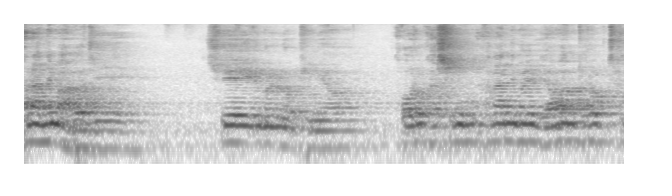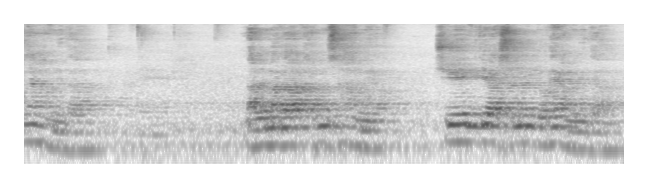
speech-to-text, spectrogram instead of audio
하나님 아버지, 주의 이름을 높이며 거룩하신 하나님을 영원토록 찬양합니다. 날마다 감사하며 주의 위대하심을 노래합니다.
